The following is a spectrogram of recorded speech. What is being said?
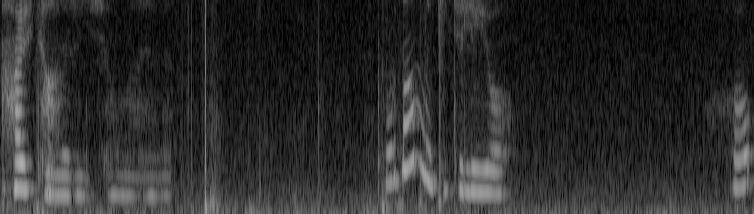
Harita. Gelir inşallah eve. Buradan mı gidiliyor? Hop.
